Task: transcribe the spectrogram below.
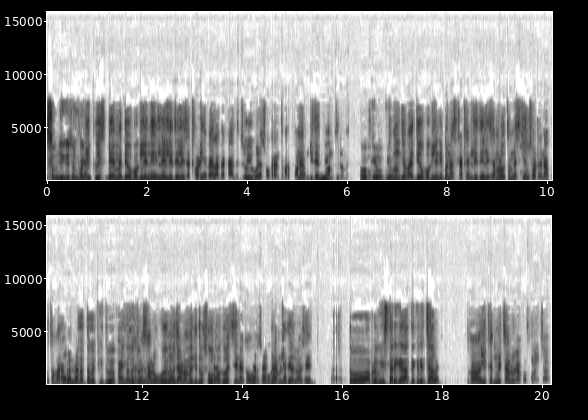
સમજી ગયો સમજી ગયો. એકવીસ બે મેં દેવ પગલી ની લઈ લીધેલી અઠવાડિયા પહેલા મેં કાલે જોયું ઓલા છોકરાને તમારો ફોન આવ્યો બીજા ફોન કર્યો મેં. ઓકે ઓકે મને કે ભાઈ દેવ પગલી ની બનાસકાંઠા ને લીધેલી છે. હમણાં તમને સ્ક્રીન શોટ નાખું તમારા. અરે ના ના તમે કીધું એ ફાઇનલ જ ચાલો હોય હું જાણો મેં કીધું શું ભગવતસિંહ ને કહો પ્રોગ્રામ લીધેલો છે. તો આપણે વીસ તારીખે રાતે કરી ચાલે? એક જ મિનિટ ચાલુ રાખો. ફોન ચાલુ.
